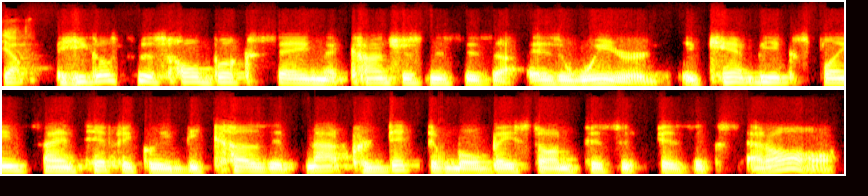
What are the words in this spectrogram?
Yep. He goes through this whole book saying that consciousness is uh, is weird. It can't be explained scientifically because it's not predictable based on phys- physics at all.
